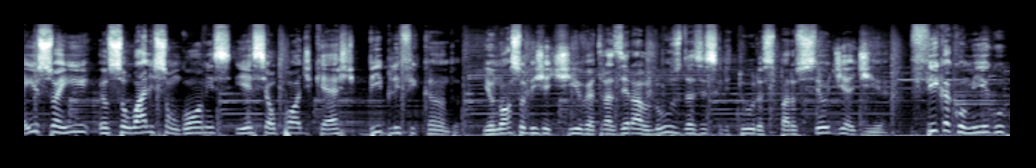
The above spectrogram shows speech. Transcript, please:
É isso aí, eu sou o Alisson Gomes e esse é o podcast Biblificando. E o nosso objetivo é trazer a luz das Escrituras para o seu dia a dia. Fica comigo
